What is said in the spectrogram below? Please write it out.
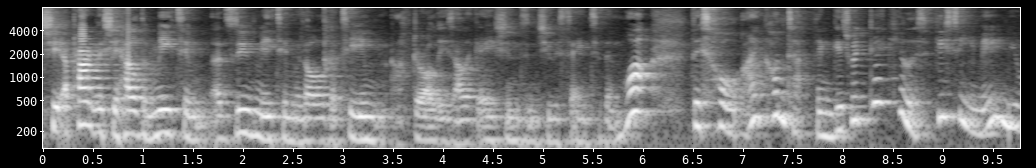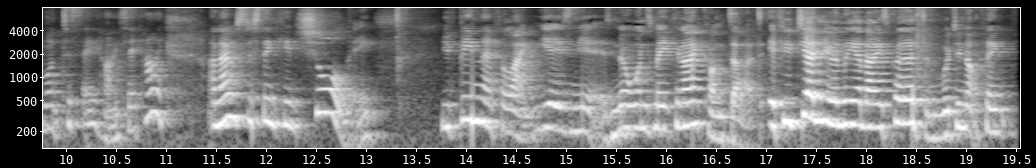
she apparently she held a meeting, a Zoom meeting with all of the team after all these allegations, and she was saying to them, "What? This whole eye contact thing is ridiculous. If you see me and you want to say hi, say hi." And I was just thinking, surely. You've been there for like years and years, no one's making eye contact. If you're genuinely a nice person, would you not think,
